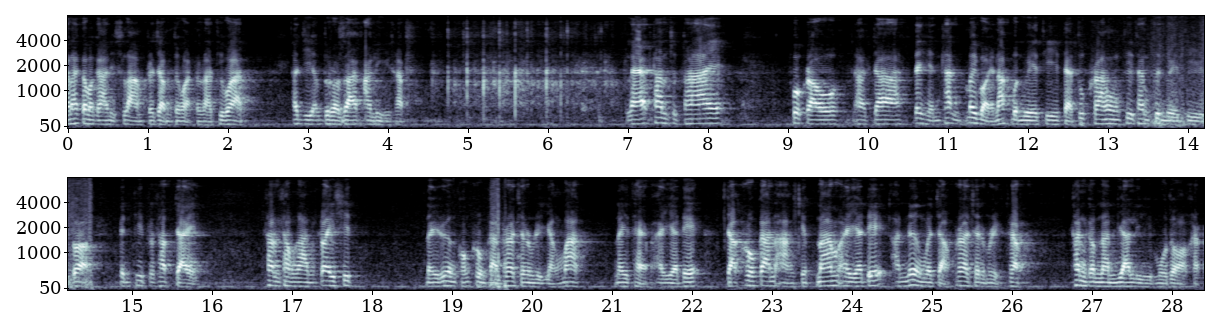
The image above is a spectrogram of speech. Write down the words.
คณะกรรมการอิสลามประจำจังหวัดนราธิวาสฮัจีอับดุลรอซากอาลีครับ และท่านสุดท้ายพวกเราอาจจะได้เห็นท่านไม่บ่อยนักบนเวที แต่ทุกครั้งที่ท่านขึ้นเวทีก็เป็นที่ประทับใจ ท่านทำงานใกล้ชิดในเรื่องของโครงการพระราชดำริอย่างมาก ในแถบไอยาเดะจากโครงการอ่างเก็บน้ำไอยาเดะอันเนื่องมาจากพระราชดำริครับ ท่านกำนันยาลีมูดอครับ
